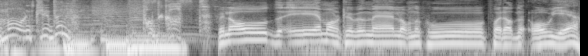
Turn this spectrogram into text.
Morgenklubben. Podkast. Reload i Morgenklubben med Lovende Co. på radio Oh yeah!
